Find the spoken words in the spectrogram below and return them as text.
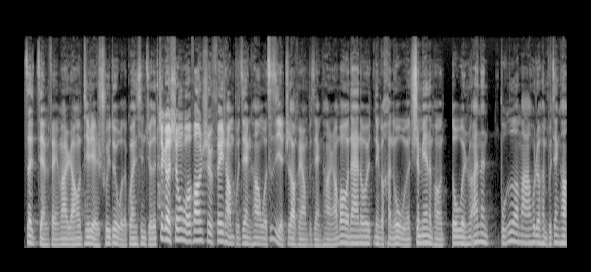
在减肥嘛，然后其实也是出于对我的关心，觉得这个生活方式非常不健康，我自己也知道非常不健康，然后包括大家都会那个很多我们身边的朋友都问说，啊，那不饿吗？或者很不健康？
